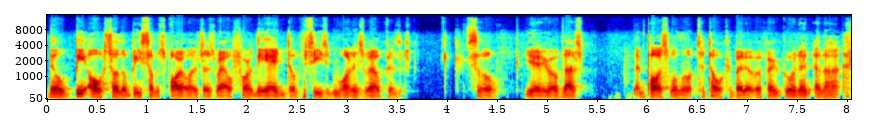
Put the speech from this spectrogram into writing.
There'll be also there'll be some spoilers as well for the end of season one as well because so yeah you know that's impossible not to talk about it without going into that,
